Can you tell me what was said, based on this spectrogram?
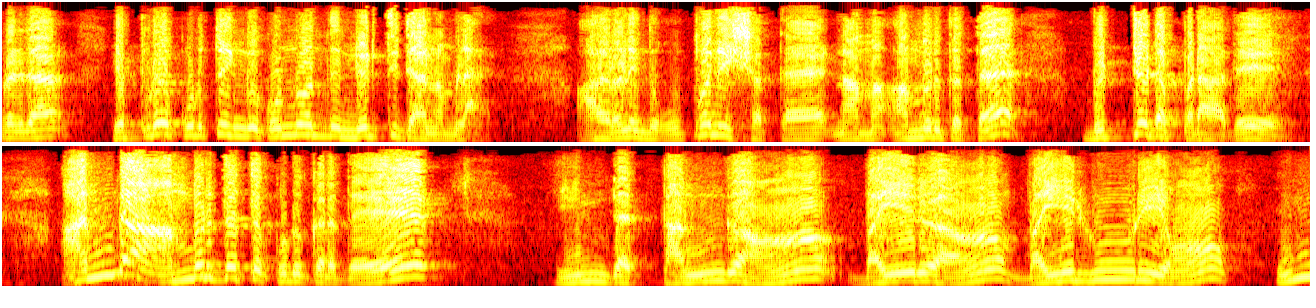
பிரதா எப்படியோ கொடுத்து இங்க கொண்டு வந்து நிறுத்திட்டான் நம்மள. அதனால இந்த உபனிஷத்தை நாம அமிர்தத்தை விட்டுடப்படாது. அந்த அமிர்தத்தை கொடுக்கிறது இந்த தங்கம் வைரம் வைரூரியம் உன்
